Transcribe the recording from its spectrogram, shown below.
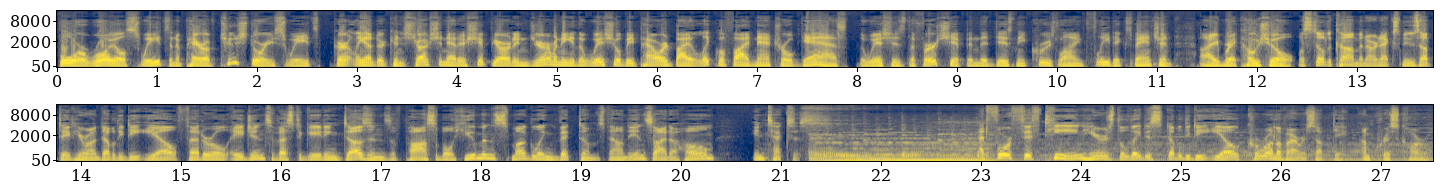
four royal suites, and a pair of two story suites. Currently under construction at a shipyard in Germany, the Wish will be powered by liquefied natural gas. The Wish is the first ship in the Disney Cruise Line fleet expansion. I'm Rick Hoschel. Well, still to come in our next news update here on WDEL, federal agents investigating dozens of possible human smuggling victims found inside a home in Texas. At 4:15, here's the latest WDEL coronavirus update. I'm Chris Carl.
